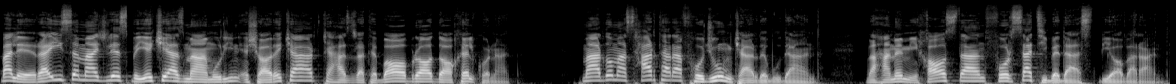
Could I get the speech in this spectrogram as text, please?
بله رئیس مجلس به یکی از معمورین اشاره کرد که حضرت باب را داخل کند. مردم از هر طرف هجوم کرده بودند و همه می‌خواستند فرصتی به دست بیاورند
